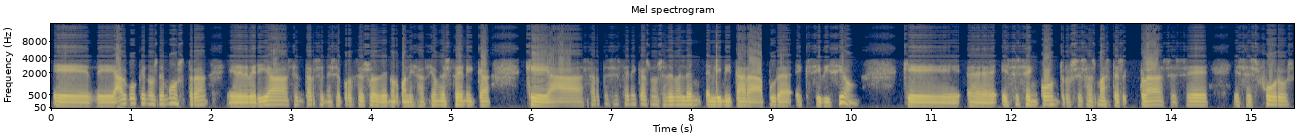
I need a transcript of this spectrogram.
eh, de algo que nos demostra eh, debería sentarse nese proceso de normalización escénica que as artes escénicas non se deben limitar á pura exhibición, que eh, eses encontros, esas masterclass, ese, eses foros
